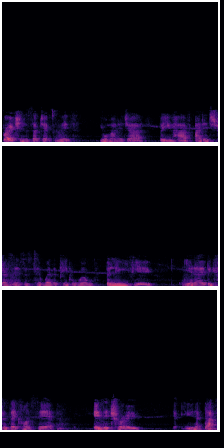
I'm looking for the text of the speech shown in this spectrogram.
broaching the subject with your manager, but you have added stresses as to whether people will believe you, you know, because they can't see it. Is it true? You know, that's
